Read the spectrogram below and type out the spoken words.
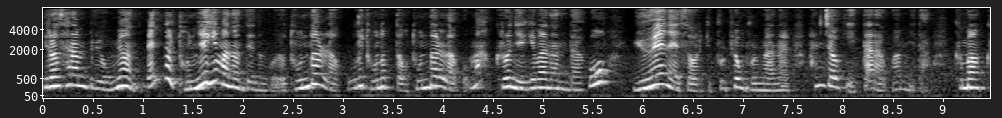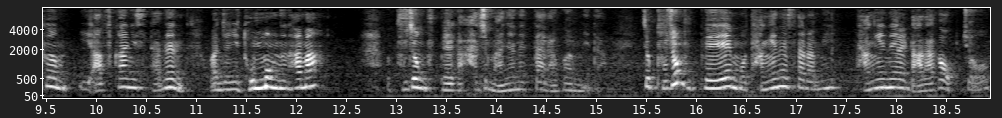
이런 사람들이 오면 맨날 돈 얘기만 한다는 거예요. 돈 달라고 우리 돈 없다고 돈 달라고 막 그런 얘기만 한다고 유엔에서 이렇게 불평 불만을 한 적이 있다라고 합니다. 그만큼 이 아프가니스탄은 완전히 돈 먹는 하마 부정부패가 아주 만연했다라고 합니다. 이제 부정부패에 뭐 당해낼 사람이 당해낼 나라가 없죠.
